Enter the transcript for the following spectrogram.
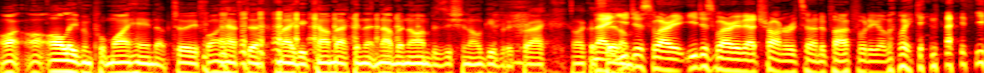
I, I- I'll even put my hand up too. If I have to make a comeback in that number nine position, I'll give it a crack. Like I Mate, said, you I'm- just worry. You just worry about trying to return to park footy on the weekend. Mate. You-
